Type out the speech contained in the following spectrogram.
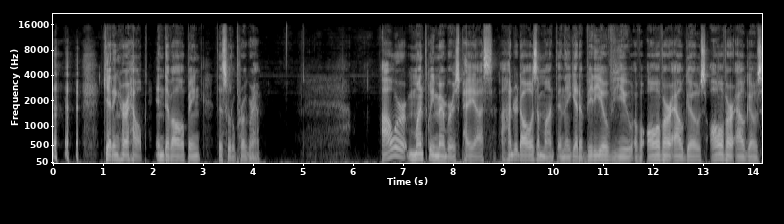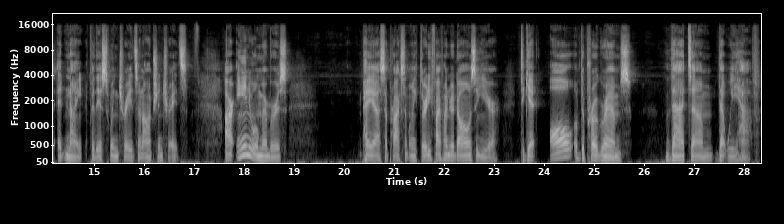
getting her help in developing this little program. Our monthly members pay us $100 a month and they get a video view of all of our algos, all of our algos at night for their swing trades and option trades. Our annual members pay us approximately $3,500 a year to get all of the programs that, um, that we have.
